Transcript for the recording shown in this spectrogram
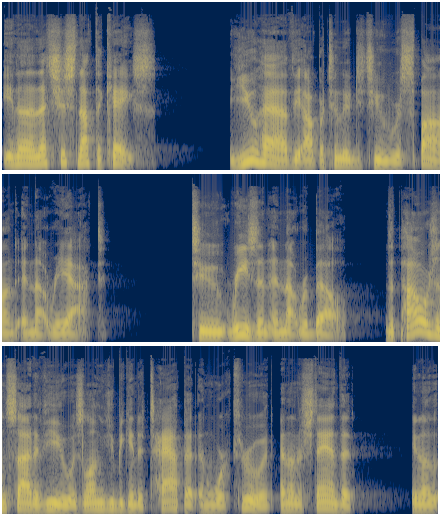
You know, and that's just not the case. You have the opportunity to respond and not react, to reason and not rebel the power's inside of you as long as you begin to tap it and work through it and understand that you know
